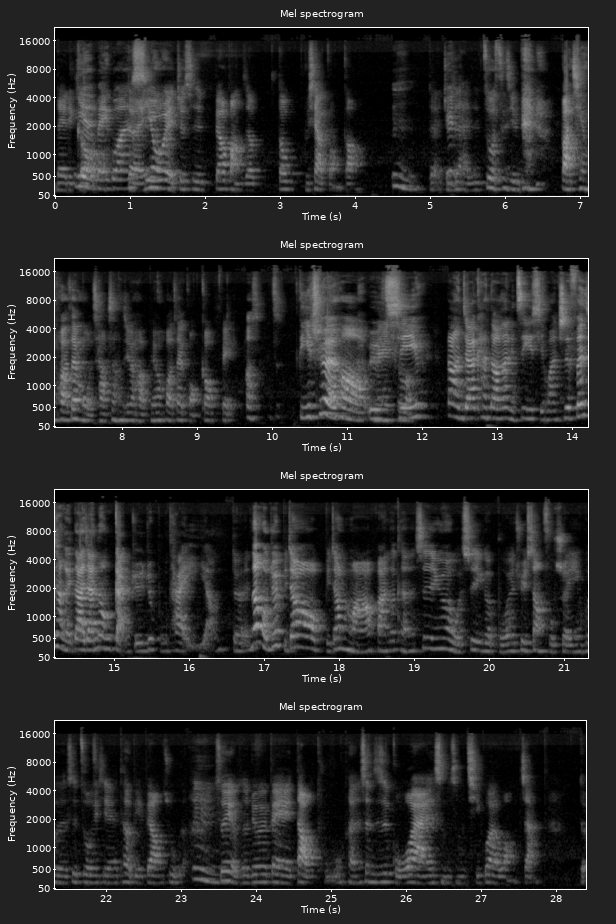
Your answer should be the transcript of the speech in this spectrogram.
let it go 也没关系，对，因为我也就是标榜着都不下广告。嗯，对，就是还是做自己，把钱花在抹茶上就好，不要花在广告费。哦，的确哈，与其让人家看到，那你自己喜欢吃，分享给大家，那种感觉就不太一样。对，那我觉得比较比较麻烦的，可能是因为我是一个不会去上浮水印，或者是做一些特别标注的，嗯，所以有时候就会被盗图，可能甚至是国外还是什么什么奇怪的网站，对，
